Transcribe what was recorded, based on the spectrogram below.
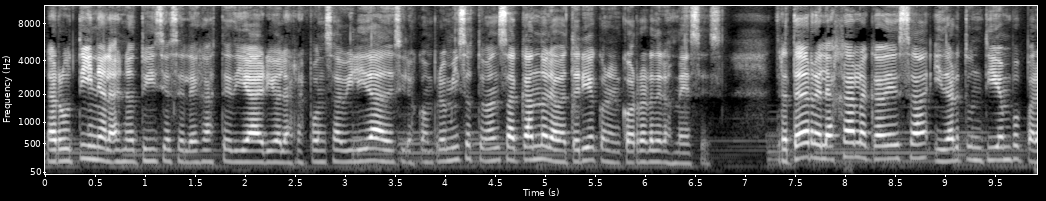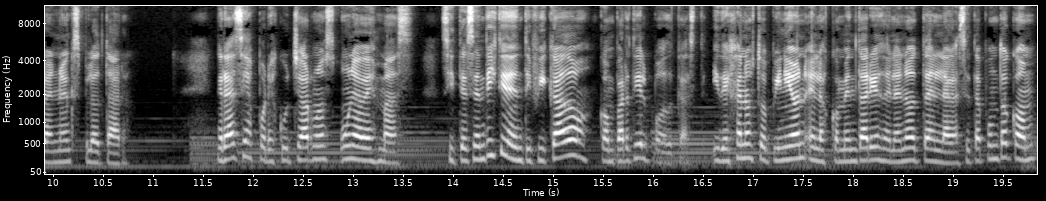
La rutina, las noticias, el desgaste diario, las responsabilidades y los compromisos te van sacando la batería con el correr de los meses. Trata de relajar la cabeza y darte un tiempo para no explotar. Gracias por escucharnos una vez más. Si te sentiste identificado, compartí el podcast y déjanos tu opinión en los comentarios de la nota en lagaceta.com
